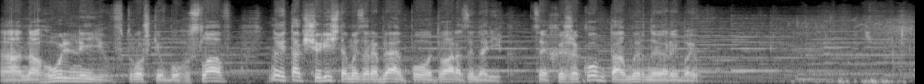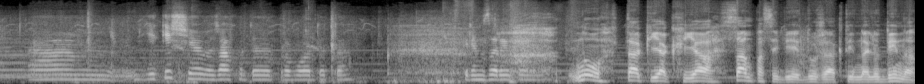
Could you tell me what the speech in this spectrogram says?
Нагульний, в- трошки в Богуслав. Ну і так щорічно ми заробляємо по два рази на рік. Це хижаком та мирною рибою. Ем, які ще ви заходи проводите? Крім зариблення? Ну, так як я сам по собі дуже активна людина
